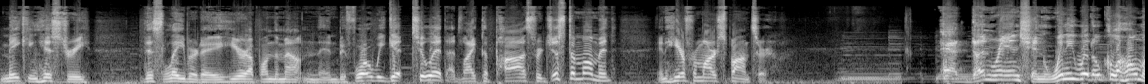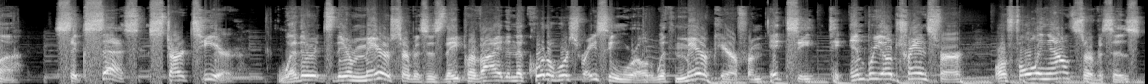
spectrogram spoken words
making history this Labor Day here up on the mountain. And before we get to it, I'd like to pause for just a moment and hear from our sponsor. At Dunn Ranch in Wynnewood, Oklahoma, success starts here. Whether it's their mare services they provide in the quarter horse racing world with mare care from ICSI to embryo transfer or foaling out services,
